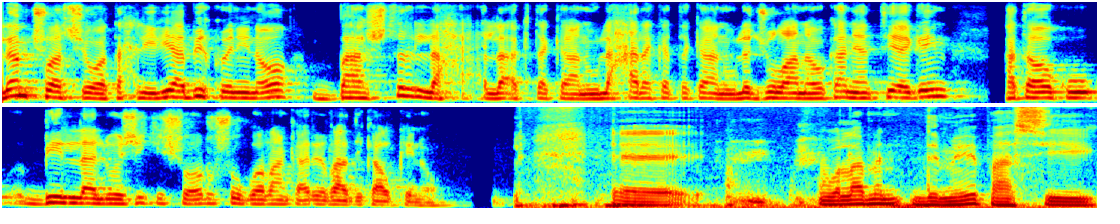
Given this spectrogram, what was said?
لەم چوارچێوە تەحلیلیا بیخوێنینەوە باشتر لە ئەکتەکان و لە حەرەکەتەکان و لە جوڵانەوەکانیان تێگەین هەتاوەکو بیر لە لۆژیکی شۆڕش و گۆڕانکاری ڕادیکال بکەینەوە وەڵا من دەمەوێت باسی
